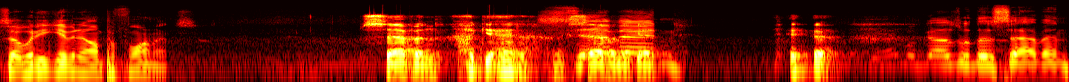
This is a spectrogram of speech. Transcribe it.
So, what are you giving it on performance? Seven again, seven, again. Gamble goes with a seven.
